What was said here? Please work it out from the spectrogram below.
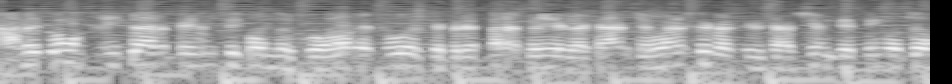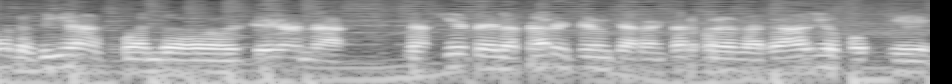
a ver cómo explicarte, ¿viste? cuando el jugador de fútbol se prepara para ir a la cancha. Bueno, esa es la sensación que tengo todos los días cuando llegan las, las 7 de la tarde y tengo que arrancar para la radio porque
